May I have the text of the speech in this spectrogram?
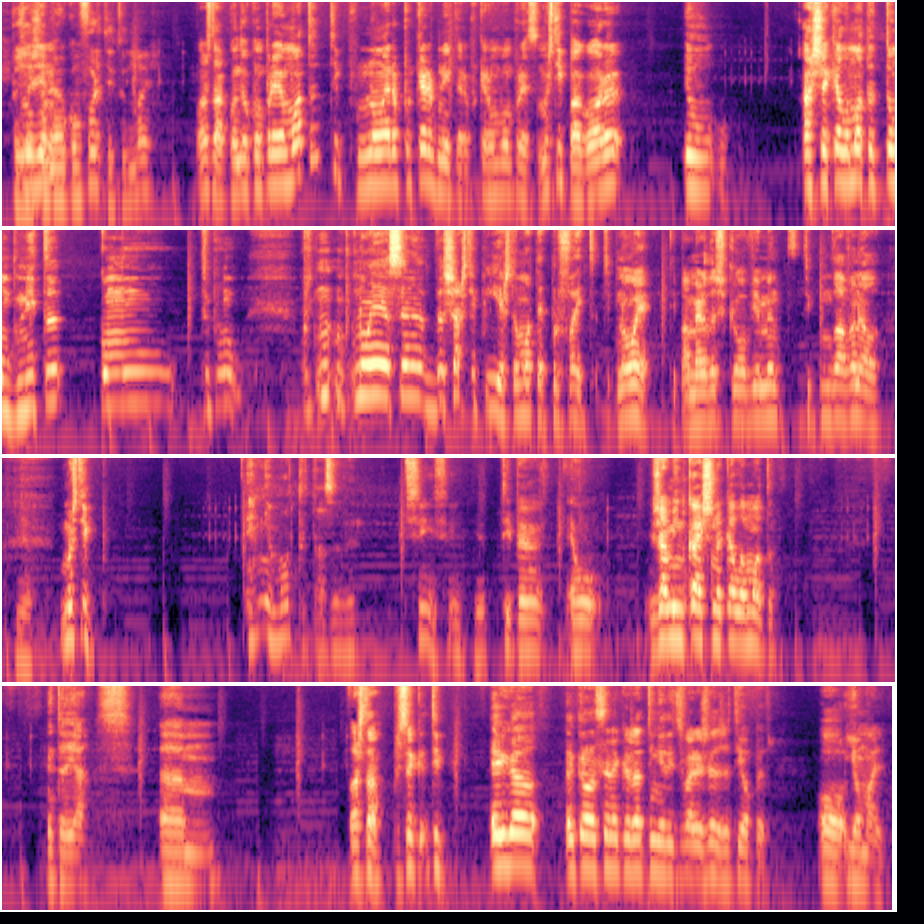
Depois Imagina. também o conforto e tudo mais. Lá está, quando eu comprei a moto, tipo, não era porque era bonita, era porque era um bom preço. Mas tipo, agora eu acho aquela moto tão bonita como tipo. Não é a cena de achares tipo, "Ih, esta moto é perfeita. Tipo, não é. Tipo, há merdas que eu obviamente tipo, mudava nela. Yeah. Mas tipo, é a minha moto, estás a ver? Sim, sim. yeah. Tipo, é, é o... já me encaixo naquela moto. Então, já. Um, lá está. Por isso é que, tipo, é igual aquela cena que eu já tinha dito várias vezes a ti ao Pedro. Ou, e ao Malho.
